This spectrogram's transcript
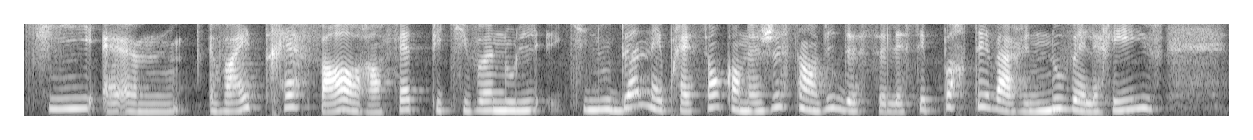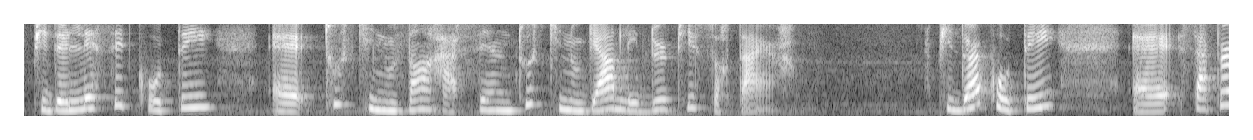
qui euh, va être très fort en fait, puis qui, va nous, qui nous donne l'impression qu'on a juste envie de se laisser porter vers une nouvelle rive, puis de laisser de côté euh, tout ce qui nous enracine, tout ce qui nous garde les deux pieds sur terre. Puis d'un côté, euh, ça peut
